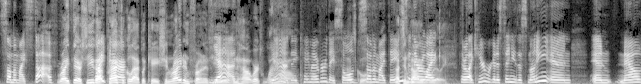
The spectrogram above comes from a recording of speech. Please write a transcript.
some of my stuff right there so you got practical there. application right in front of you yeah. and how it works wow yeah they came over they sold cool. some of my things That's and they were like really. They're like here we're going to send you this money and and now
